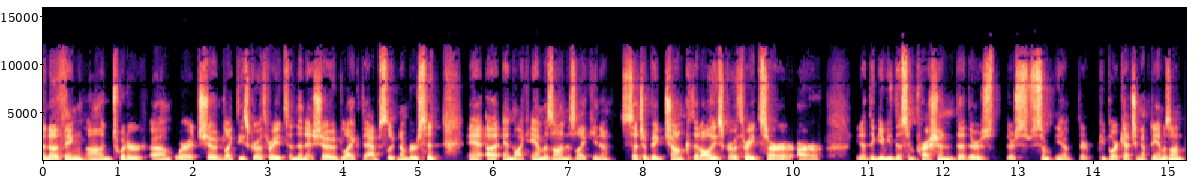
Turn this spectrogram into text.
another thing on Twitter um, where it showed like these growth rates and then it showed like the absolute numbers. and, uh, and like Amazon is like, you know, such a big chunk that all these growth rates are, are, you know they give you this impression that there's there's some you know there people are catching up to Amazon,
